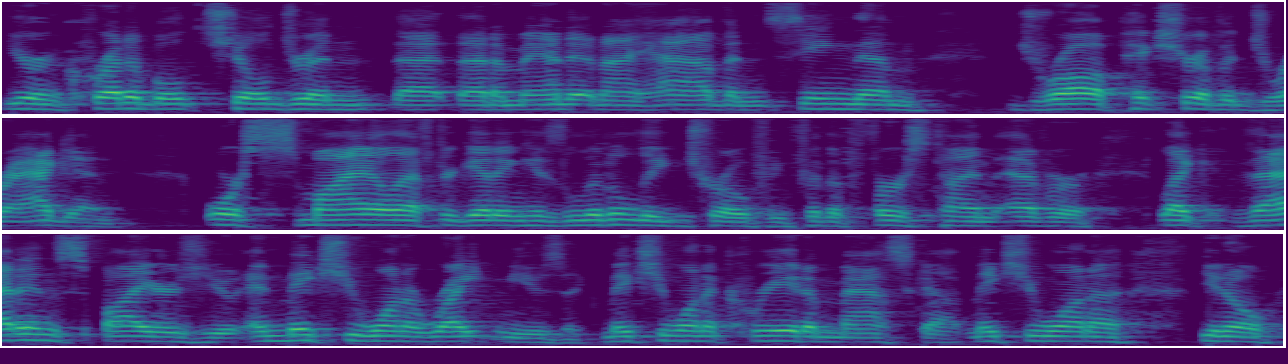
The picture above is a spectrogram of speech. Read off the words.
your incredible children that that Amanda and I have and seeing them draw a picture of a dragon or smile after getting his little league trophy for the first time ever. Like that inspires you and makes you want to write music makes you want to create a mascot makes you want to you know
